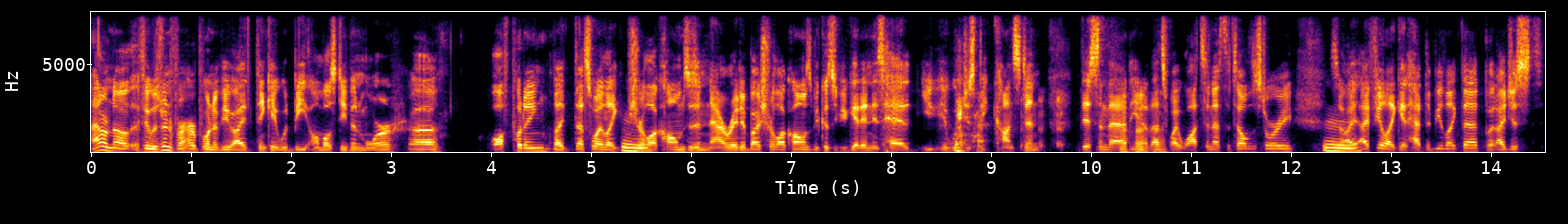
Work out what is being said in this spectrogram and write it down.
I don't know if it was written from her point of view. I think it would be almost even more uh, off-putting. Like that's why like Mhm. Sherlock Holmes isn't narrated by Sherlock Holmes because if you get in his head, you, it would just be constant this and that. You know, that's why Watson has to tell the story. So Mm. I, I feel like it had to be like that. But I just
